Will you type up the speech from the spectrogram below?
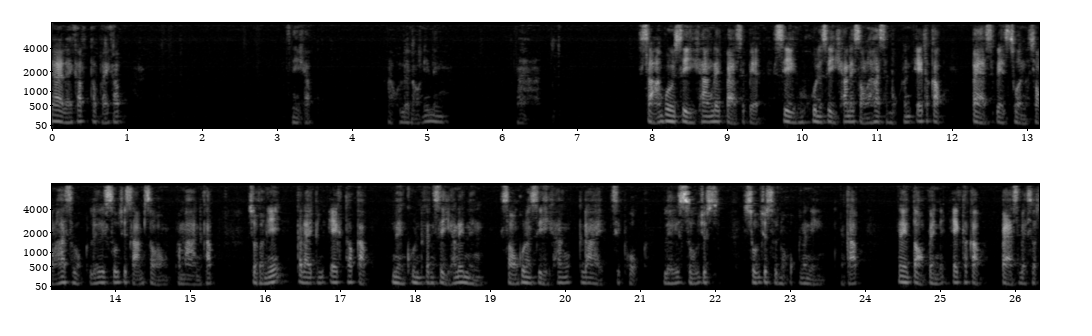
ได้เลยครับ ต่อไปครับ นี่ครับ คุณเลือกออกนิดนึงอ่าสามคูณสี่ครั้งได้แปดสิบเอ็ดสี่คูณสี่ครั้งได้สองร้อยห้าสิบหกนั่น x เท่ากับแปดสิบเอ็ดส่วนสองร้อยห้าสิบหกหรือศูนย์จุดสามสองประมาณครับ ส่วนตัวนี้ก็ได้เป็น x เท่ากับหนึ่งคูณกันสี่ครั้งได้หนึ่งสองคูณกันสี่ครั้งได้สิบหกหรือศูนย์จุดศูนย์จุดศูนย์หกนั่นเองนะครับนั่นตอบเป็น x เท่ากับแปดสิบเอ็ดส่วน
